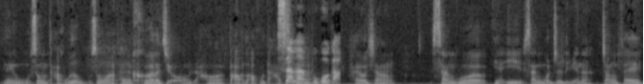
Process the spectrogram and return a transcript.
那个武松打虎的武松啊，他是喝了酒，然后把老虎打死。三碗不过岗。还有像《三国演义》《三国志》里面的张飞。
